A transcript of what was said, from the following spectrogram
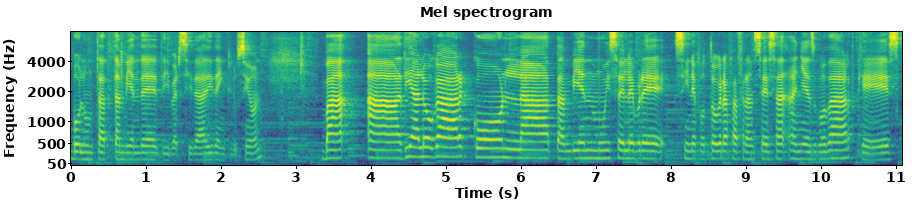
voluntad también de diversidad y de inclusión. Va a dialogar con la también muy célebre cinefotógrafa francesa Agnès Godard, que es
